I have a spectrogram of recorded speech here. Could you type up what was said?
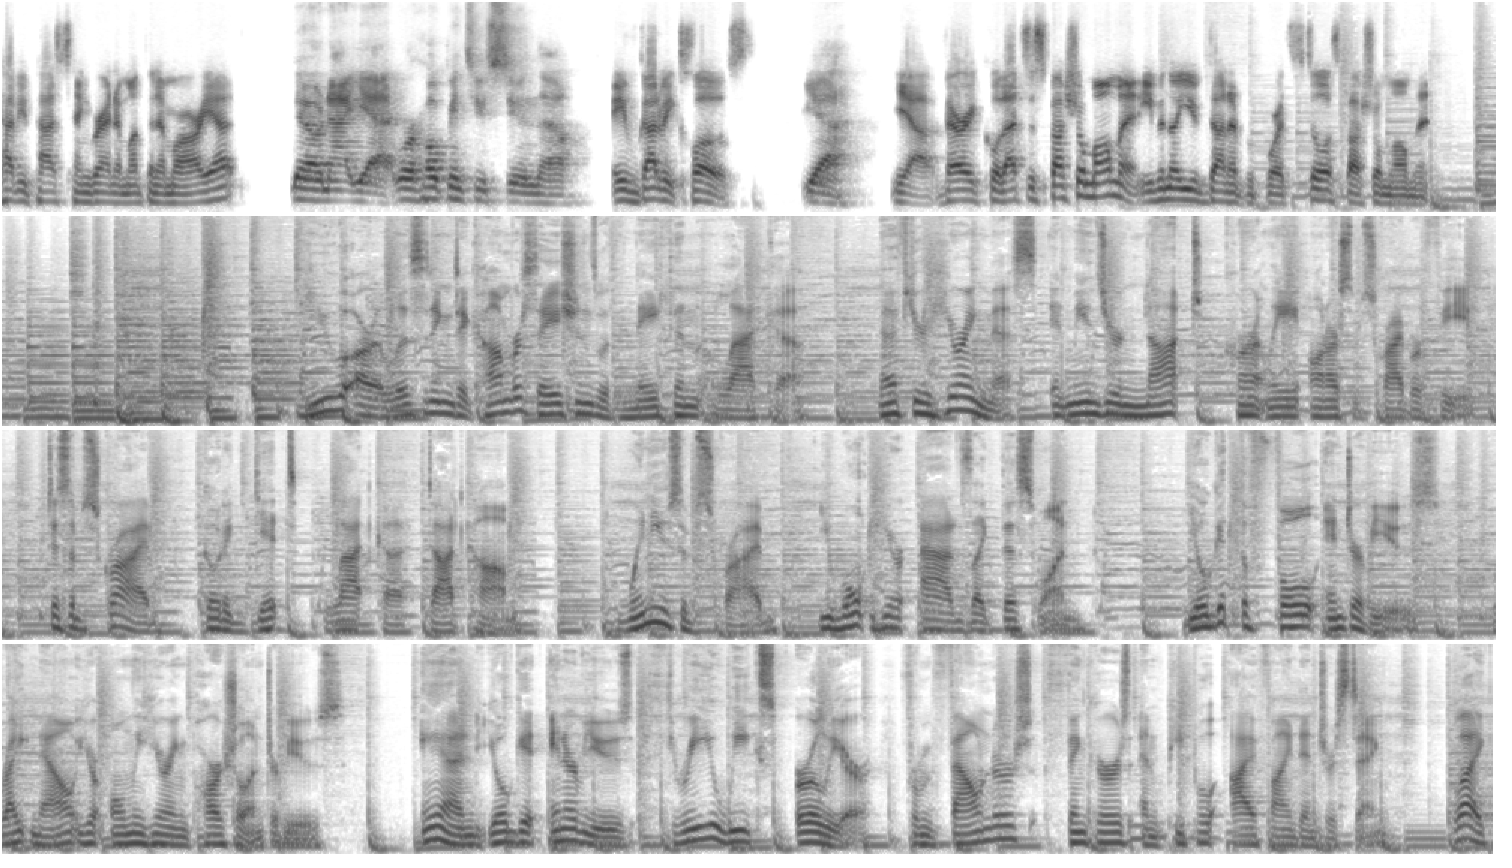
Have you passed 10 grand a month in MRR yet? No, not yet. We're hoping to soon though. You've got to be close. Yeah. Yeah, very cool. That's a special moment. Even though you've done it before, it's still a special moment. You are listening to Conversations with Nathan Latka. Now, if you're hearing this, it means you're not currently on our subscriber feed. To subscribe, go to getlatka.com. When you subscribe, you won't hear ads like this one. You'll get the full interviews. Right now, you're only hearing partial interviews. And you'll get interviews three weeks earlier from founders, thinkers, and people I find interesting. Like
